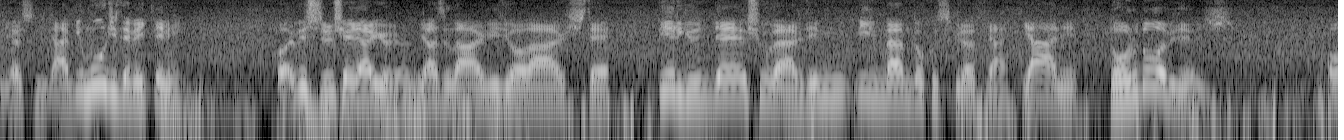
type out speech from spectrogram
Biliyorsunuz yani bir mucize beklemeyin. Böyle bir sürü şeyler görüyorum. Yazılar, videolar işte bir günde şu verdim bilmem 9 kilo falan. Yani doğru da olabilir. Ama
